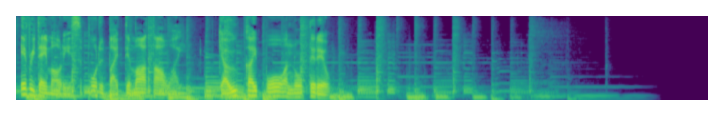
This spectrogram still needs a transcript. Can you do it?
Everyday Māori is supported by Te Mātāwai. Kia ukai pō anō te reo.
